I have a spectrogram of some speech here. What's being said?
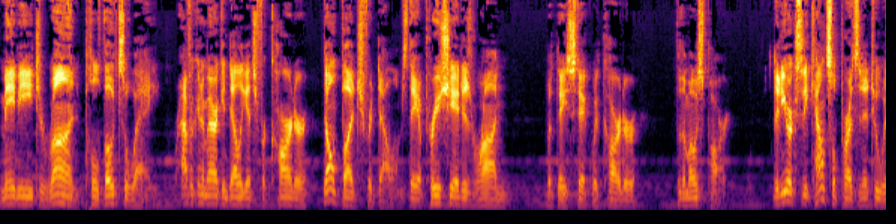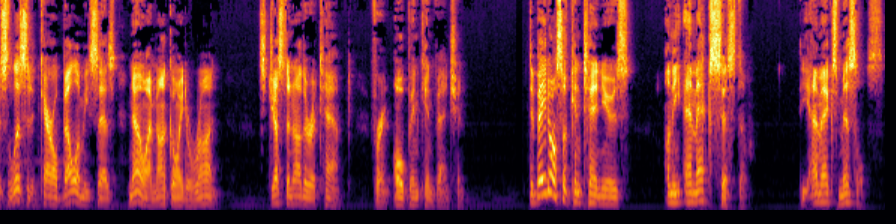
Maybe to run, pull votes away. African American delegates for Carter don't budge for Dellums. They appreciate his run, but they stick with Carter for the most part. The New York City Council president who was solicited, Carol Bellamy, says, No, I'm not going to run. It's just another attempt for an open convention. Debate also continues on the MX system, the MX missiles.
